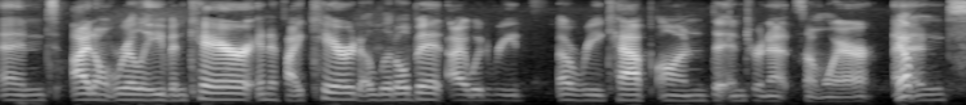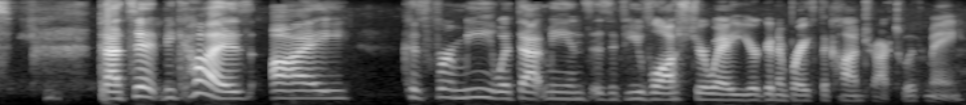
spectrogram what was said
and I don't really even care. And if I cared a little bit, I would read a recap on the internet somewhere. Yep. And that's it because I, because for me, what that means is if you've lost your way, you're going to break the contract with me.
